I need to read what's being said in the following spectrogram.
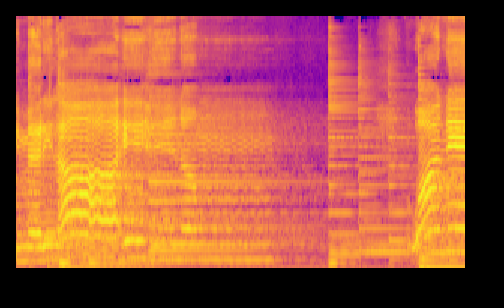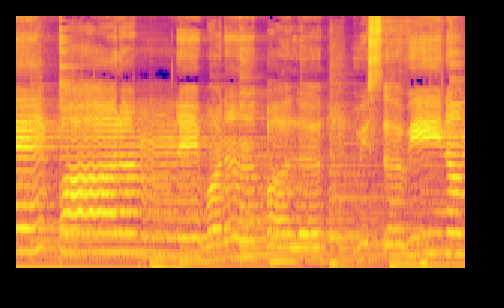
අපි මැරිලා එහෙනම් වනේ පාරන්නේ වනපල විසවීනම්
